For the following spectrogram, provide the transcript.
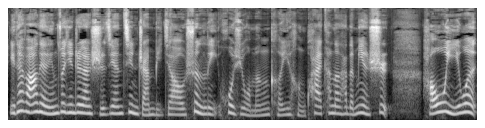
以太坊二点零最近这段时间进展比较顺利，或许我们可以很快看到它的面世。毫无疑问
